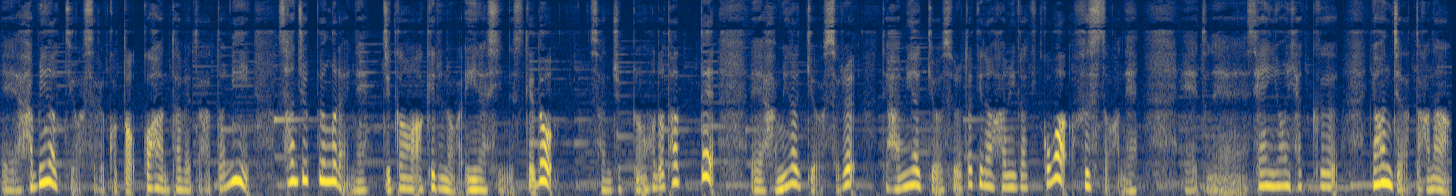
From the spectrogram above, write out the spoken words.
えー、歯磨きをすることご飯食べた後に30分ぐらいね時間を空けるのがいいらしいんですけど30分ほど経って、えー、歯磨きをする。で歯磨きをする時の歯磨き粉はフッ素がねえっ、ー、とね1440だったかな。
